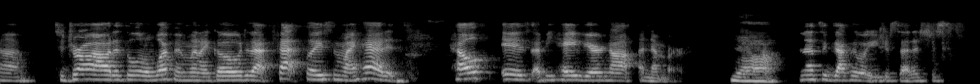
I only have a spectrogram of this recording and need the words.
um, to draw out as a little weapon when I go to that fat place in my head. It's health is a behavior, not a number. Yeah. And that's exactly what you just said. It's just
